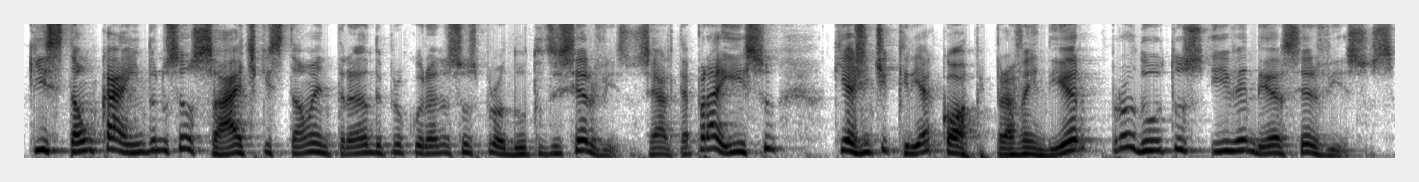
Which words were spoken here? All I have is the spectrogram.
que estão caindo no seu site, que estão entrando e procurando seus produtos e serviços, certo? É para isso que a gente cria copy, para vender produtos e vender serviços.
